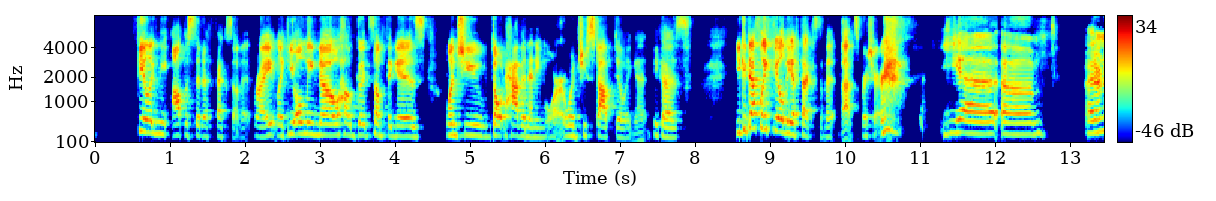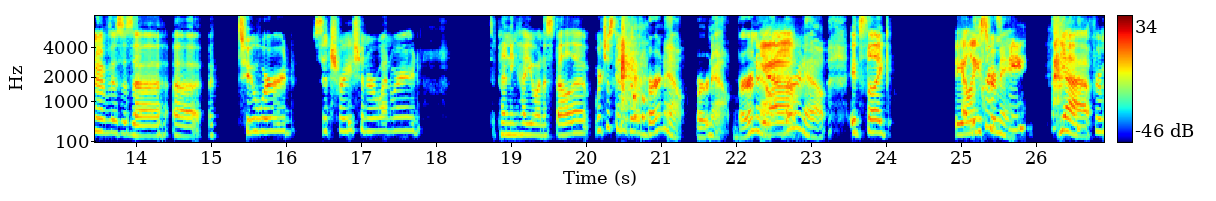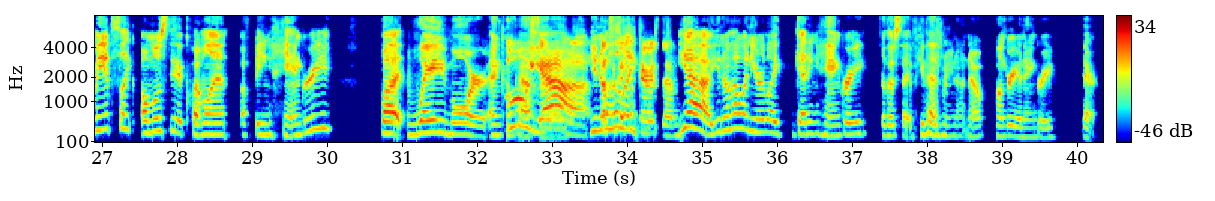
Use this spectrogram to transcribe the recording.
feeling the opposite effects of it right like you only know how good something is once you don't have it anymore or once you stop doing it because you can definitely feel the effects of it that's for sure Yeah, um, I don't know if this is a a, a two word situation or one word, depending how you want to spell it. We're just gonna go with burnout, burnout, burnout, Yeah. burnout. It's like, at least for me, yeah, for me, it's like almost the equivalent of being hangry, but way more and Oh, yeah. You know That's how like, comparison. yeah, you know how when you're like getting hangry, for those that of you that may not know, hungry and angry.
